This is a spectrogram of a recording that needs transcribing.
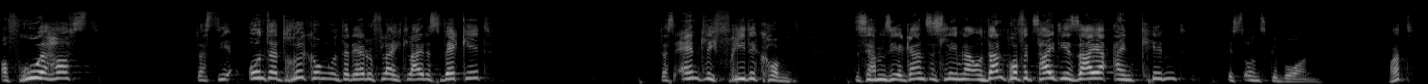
Auf Ruhe hoffst? Dass die Unterdrückung, unter der du vielleicht leidest, weggeht? Dass endlich Friede kommt. Das haben sie ihr ganzes Leben lang. Und dann prophezeit Jesaja: Ein Kind ist uns geboren. What?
